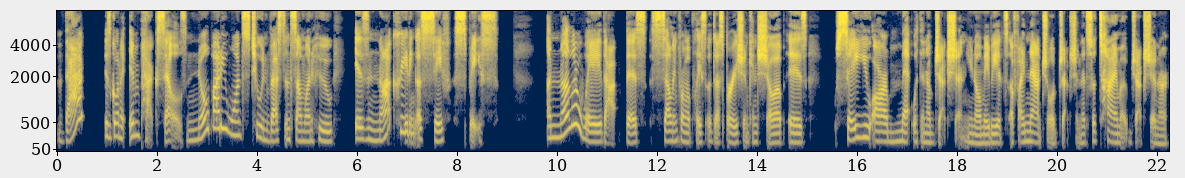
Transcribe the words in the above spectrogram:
that is going to impact sales. Nobody wants to invest in someone who is not creating a safe space. Another way that this selling from a place of desperation can show up is say you are met with an objection. You know, maybe it's a financial objection, it's a time objection, or,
